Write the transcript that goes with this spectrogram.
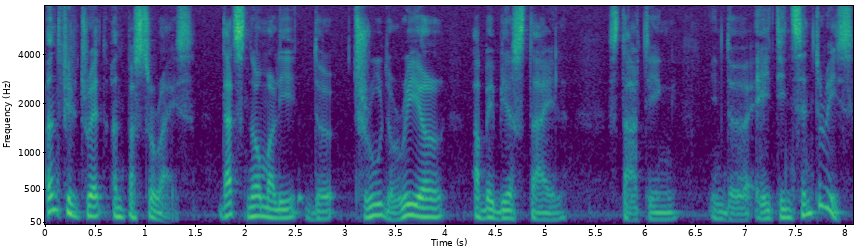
unfiltered, unpasteurized. That's normally the true, the real Abbey beer style, starting in the 18th centuries.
